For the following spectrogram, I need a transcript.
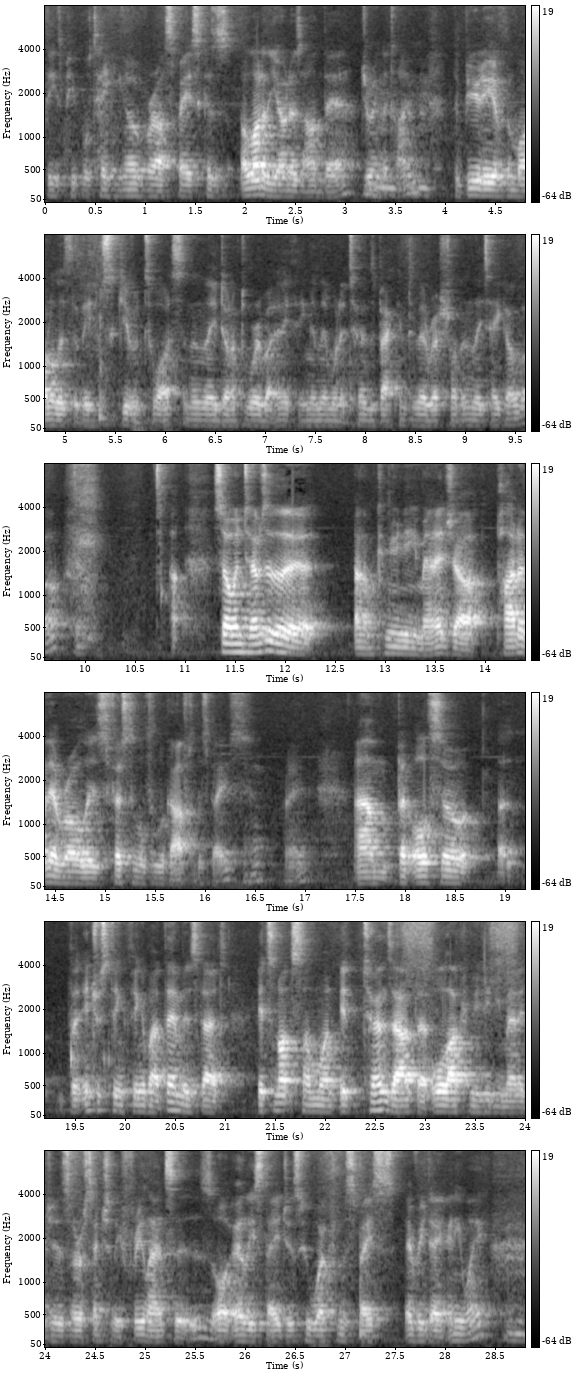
these people taking over our space? Because a lot of the owners aren't there during the time. Mhm. The beauty of the model is that they just give it to us, and then they don't have to worry about anything. And then when it turns back into their restaurant, then they take over. Uh, so in terms of the um, community manager, part of their role is first of all to look after the space Mhm. right? Um, but also, uh, the interesting thing about them is that it's not someone. It turns out that all our community managers are essentially freelancers or early stages who work from the space every day anyway. Mhm.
